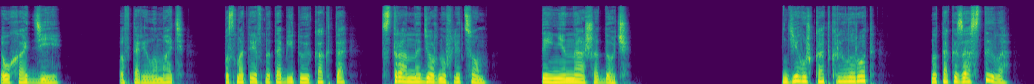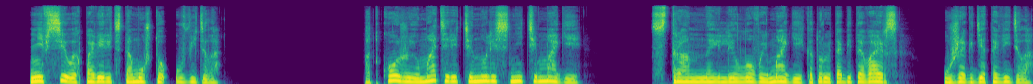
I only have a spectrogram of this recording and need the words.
«Уходи», — повторила мать, посмотрев на Табиту и как-то странно дернув лицом. «Ты не наша дочь». Девушка открыла рот, но так и застыла, не в силах поверить тому, что увидела. Под кожей у матери тянулись нити магии, странной лиловой магии, которую Табита Вайерс уже где-то видела.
